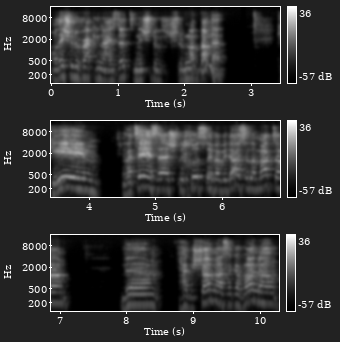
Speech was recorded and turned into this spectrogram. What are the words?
or they should have recognized it, and they should have should have not done that the Hagshama Sakavana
